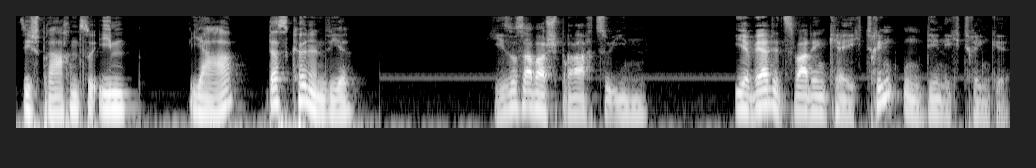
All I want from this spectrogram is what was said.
Sie sprachen zu ihm, Ja, das können wir. Jesus aber sprach zu ihnen, Ihr werdet zwar den Kelch trinken, den ich trinke,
